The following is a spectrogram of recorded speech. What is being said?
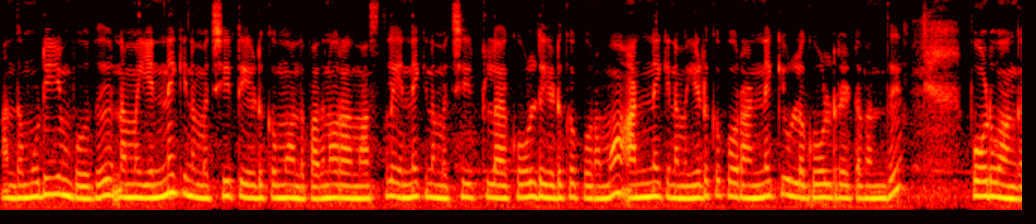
அந்த முடியும் போது நம்ம என்னைக்கு நம்ம சீட்டு எடுக்கமோ அந்த பதினோராவது மாதத்தில் என்னைக்கு நம்ம சீட்டில் கோல்டு எடுக்க போகிறோமோ அன்னைக்கு நம்ம எடுக்க போகிற அன்னைக்கு உள்ள கோல்டு ரேட்டை வந்து போடுவாங்க.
